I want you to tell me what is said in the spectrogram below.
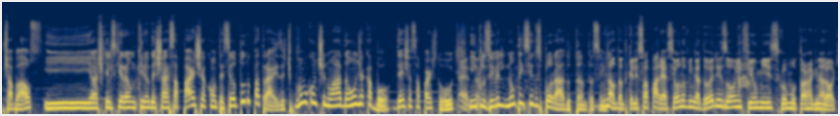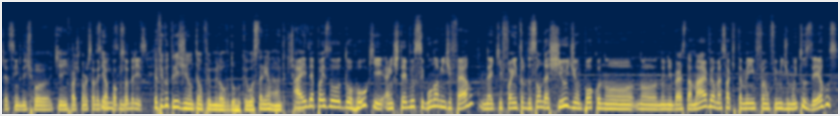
Chablaus. E eu acho que eles queriam, queriam deixar essa parte que aconteceu tudo pra trás. É tipo, vamos continuar da onde acabou. Deixa essa parte do Hulk. É, E, Inclusive, ele não tem sido explorado tanto assim. Não, tanto que ele só aparece ou no Vingadores ou em filmes como Thor Ragnarok, assim, do, tipo, que a gente pode conversar daqui Sim, a pouco sim. sobre isso. Eu fico triste de não ter um filme novo do Hulk. Eu gostaria muito que tivesse. Aí depois do, do Hulk, a gente teve o segundo Homem de Ferro, né? Que foi a introdução da SHIELD um pouco no, no, no universo da Marvel, mas só que também foi um filme de muitos erros,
